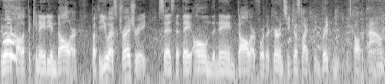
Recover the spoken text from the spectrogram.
We want to oh. call it the Canadian dollar, but the U.S. Treasury says that they own the name dollar for their currency, just like in Britain it's called the pound,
